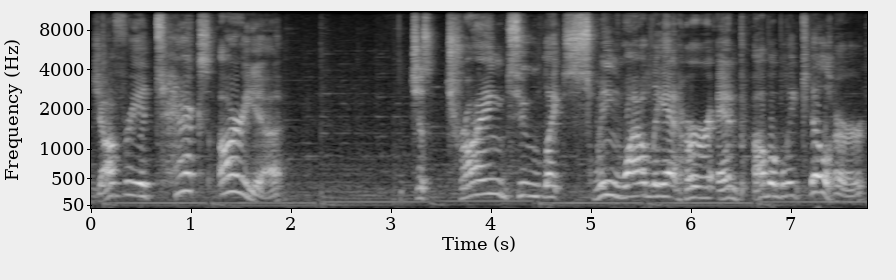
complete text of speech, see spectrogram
Joffrey attacks Arya just trying to like swing wildly at her and probably kill her.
